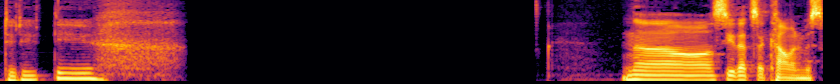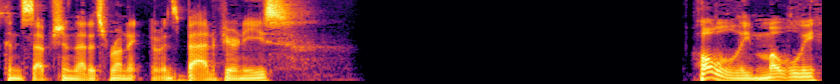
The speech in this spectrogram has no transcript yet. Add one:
Do, do, do, No, see, that's a common misconception that it's running. It's bad for your knees. Holy moly!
